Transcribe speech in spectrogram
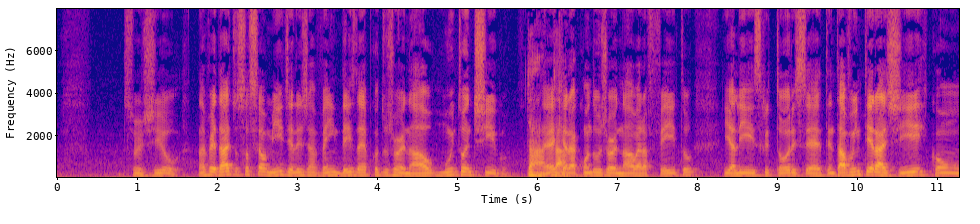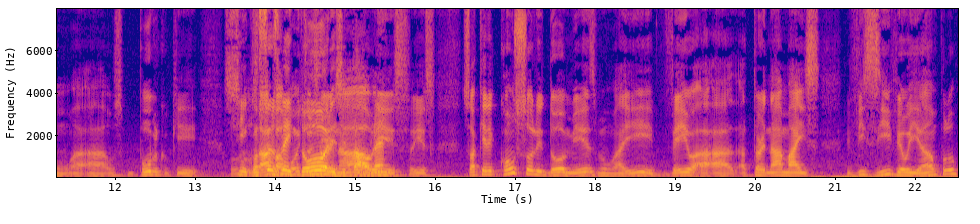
surgiu. Na verdade, o social media ele já vem desde a época do jornal, muito antigo, Tá, né? tá. Que era quando o jornal era feito e ali escritores é, tentavam interagir com a, a, o público que Sim, com usava seus muito leitores e jornal, tal, né? Isso, isso. Só que ele consolidou mesmo, aí veio a, a- tornar mais visível e amplo,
